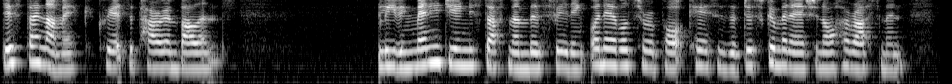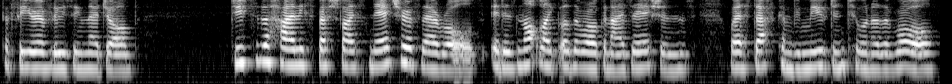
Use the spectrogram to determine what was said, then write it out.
This dynamic creates a power imbalance, leaving many junior staff members feeling unable to report cases of discrimination or harassment for fear of losing their job Due to the highly specialised nature of their roles, it is not like other organisations where staff can be moved into another role,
